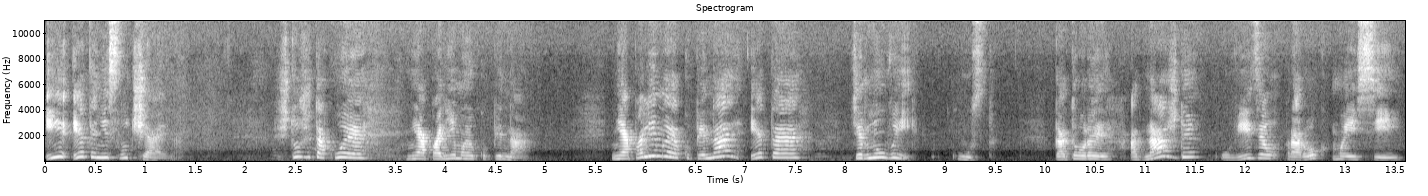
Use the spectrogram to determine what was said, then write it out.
И это не случайно. Что же такое неопалимая купина? Неопалимая купина – это терновый куст, который однажды увидел пророк Моисей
